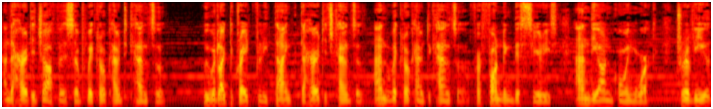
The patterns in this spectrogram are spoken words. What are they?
and the Heritage Office of Wicklow County Council. We would like to gratefully thank the Heritage Council and Wicklow County Council for funding this series and the ongoing work to reveal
